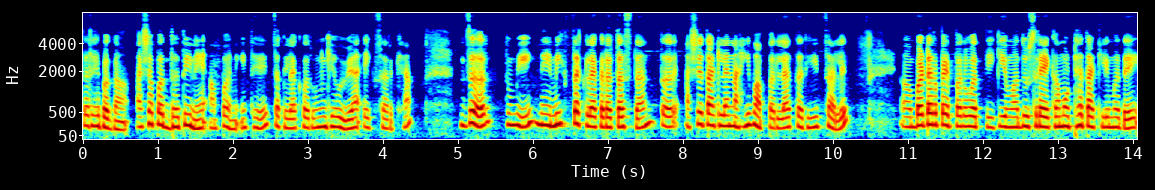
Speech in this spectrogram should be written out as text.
तर हे बघा अशा पद्धतीने आपण इथे चकल्या करून घेऊया एकसारख्या. जर तुम्ही नेहमीच चकल्या करत असताल तर अशा ताटल्या नाही वापरल्या तरीही चालेल. बटर पेपरवरती किंवा दुसऱ्या एका मोठ्या ताटलीमध्ये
